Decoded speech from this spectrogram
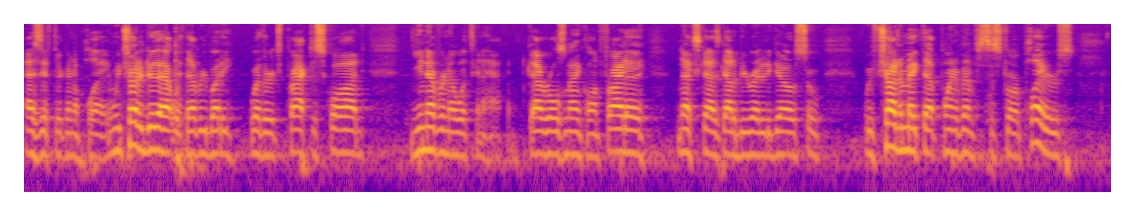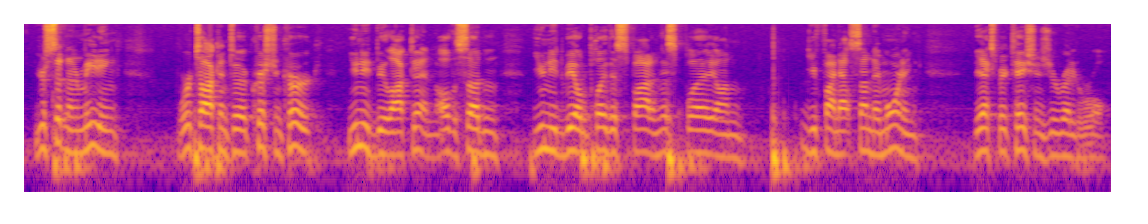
as if they're going to play. And we try to do that with everybody, whether it's practice squad. You never know what's going to happen. Guy rolls an ankle on Friday, next guy's got to be ready to go. So we've tried to make that point of emphasis to our players. You're sitting in a meeting, we're talking to Christian Kirk, you need to be locked in. All of a sudden, you need to be able to play this spot and this play on, you find out Sunday morning, the expectation is you're ready to roll.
